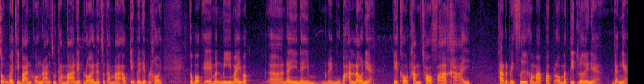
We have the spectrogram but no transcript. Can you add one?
ส่งไว้ที่บ้านของนางสุธรรมาเรียบร้อยนะสุธรรมาเอาเก็บไว้เรียบร้อย ก็บอกเอ๊ะมันมีไหมว่าในในในหมู่บ้านเราเนี่ยที่เขาทำช่อฟ้าขาย ถ้าเราไปซื้อเข้ามาปั๊บเรามาติดเลยเนี่ย อย่างเงี้ย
